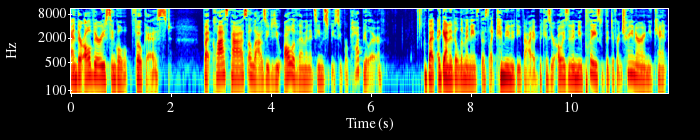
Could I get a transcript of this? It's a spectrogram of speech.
and they're all very single focused. But ClassPass allows you to do all of them, and it seems to be super popular but again it eliminates this like community vibe because you're always in a new place with a different trainer and you can't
